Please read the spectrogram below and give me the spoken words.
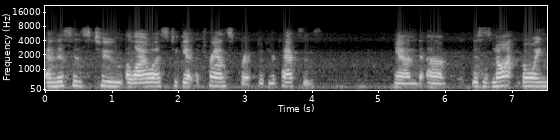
and this is to allow us to get a transcript of your taxes. And um, this is not going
